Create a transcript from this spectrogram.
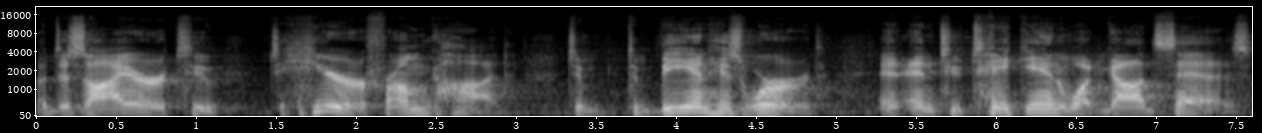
a desire to, to hear from God, to, to be in His Word, and, and to take in what God says?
